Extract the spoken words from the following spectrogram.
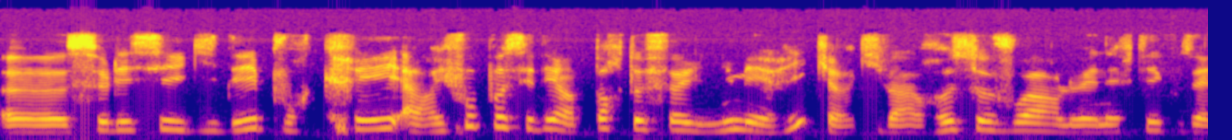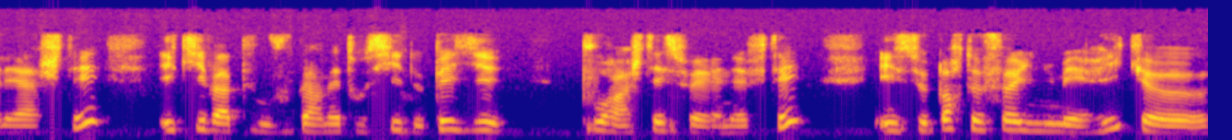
se laisser guider pour créer. Alors, il faut posséder un portefeuille numérique qui va recevoir le NFT que vous allez acheter et qui va vous permettre aussi de payer pour acheter ce NFT. Et ce portefeuille numérique, euh,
